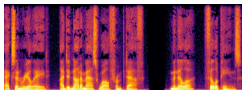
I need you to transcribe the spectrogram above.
X and Real aide, I did not amass wealth from PDAF. Manila, Philippines,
